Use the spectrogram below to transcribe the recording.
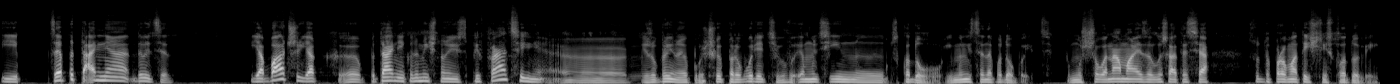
І це питання, дивіться, я бачу, як е, питання економічної співпраці е, між Україною і Польщею переводять в емоційну складову. І мені це не подобається, тому що вона має залишатися суто прагматичній складовій.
